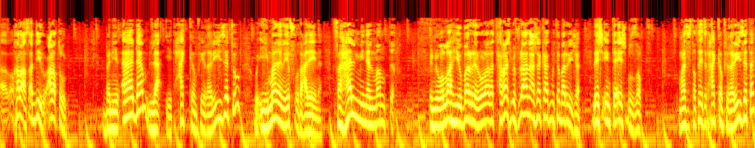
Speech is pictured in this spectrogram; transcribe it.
آه خلاص أديله على طول. بني الادم لا يتحكم في غريزته وايماننا يفرض علينا. فهل من المنطق إنه والله يبرر والله أنا أتحرش بفلانة عشان كانت متبرجة؟ ليش أنت إيش بالضبط؟ ما تستطيع تتحكم في غريزتك؟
